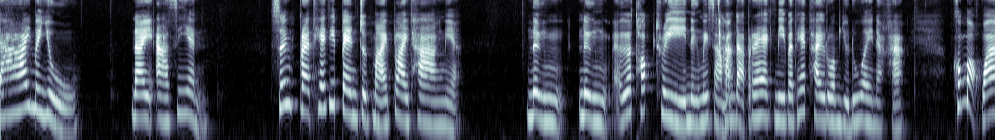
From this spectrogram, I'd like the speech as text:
ย้ายมาอยู่ในอาเซียน ซึ่งประเทศที่เป็นจุดหมายปลายทางเนี่ยหนึ่งหนึ่งเออท็อปทรีหนึ่งในสามค่ะอันดับแรกมีประเทศไทยรวมอยู่ด้วยนะคะเขาบอกว่า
